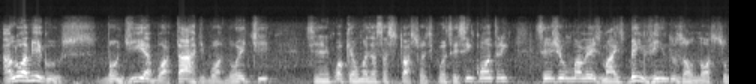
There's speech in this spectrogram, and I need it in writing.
Alô, amigos! Bom dia, boa tarde, boa noite. Seja em qualquer uma dessas situações que vocês se encontrem, sejam uma vez mais bem-vindos ao nosso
